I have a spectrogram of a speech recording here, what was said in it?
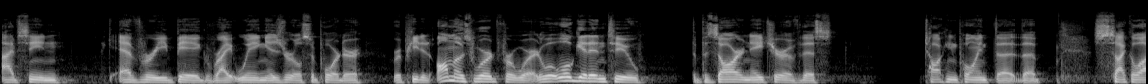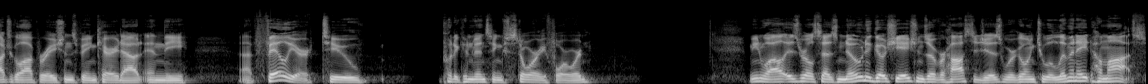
I've seen every big right wing Israel supporter repeat it almost word for word. We'll get into the bizarre nature of this talking point, the the psychological operations being carried out, and the uh, failure to put a convincing story forward. Meanwhile, Israel says no negotiations over hostages. We're going to eliminate Hamas.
